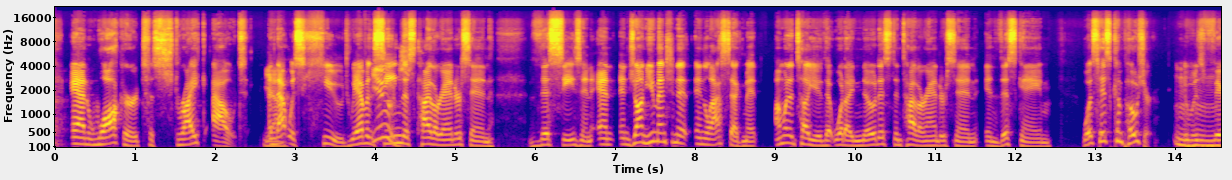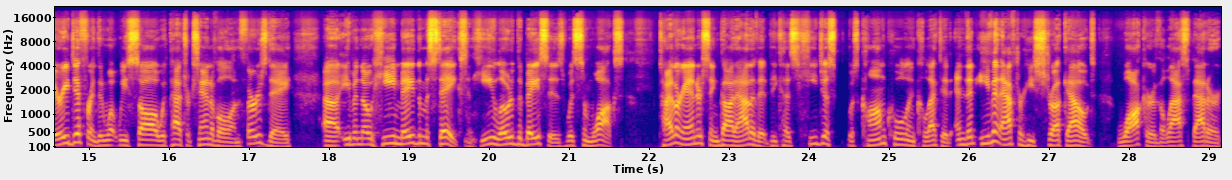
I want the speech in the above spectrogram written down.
and Walker to strike out. Yeah. And that was huge. We haven't seen this Tyler Anderson this season. And and John, you mentioned it in last segment. I'm going to tell you that what I noticed in Tyler Anderson in this game was his composure. It was Mhm. very different than what we saw with Patrick Sandoval on Thursday. Uh, even though he made the mistakes and he loaded the bases with some walks, Tyler Anderson got out of it because he just was calm, cool, and collected. And then even after he struck out Walker, the last batter,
